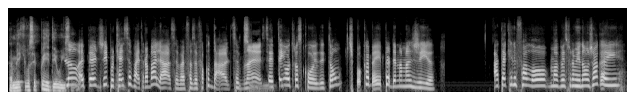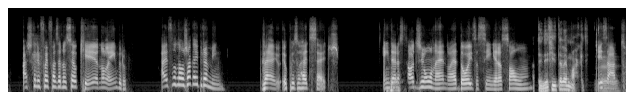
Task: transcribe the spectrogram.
é meio que você perdeu isso. Não, né? é perdi, porque aí você vai trabalhar, você vai fazer faculdade, você, né, você tem outras coisas. Então, tipo, eu acabei perdendo a magia. Até que ele falou uma vez pra mim, não, joga aí. Acho que ele foi fazer não sei o que, não lembro. Aí ele falou, não, joga aí pra mim. Velho, eu pus o headset. Ainda uhum. era só de um, né? Não é dois, assim, era só um. Atendente de telemarketing. Exato.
